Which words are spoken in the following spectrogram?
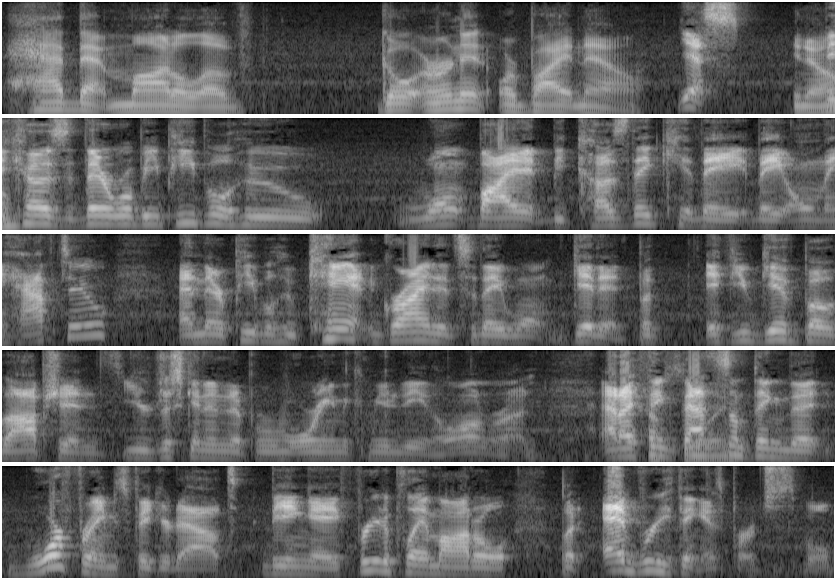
had that model of go earn it or buy it now. Yes. You know? Because there will be people who won't buy it because they they they only have to, and there are people who can't grind it so they won't get it. But if you give both options, you're just going to end up rewarding the community in the long run. And I think Absolutely. that's something that Warframe's figured out, being a free to play model, but everything is purchasable.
